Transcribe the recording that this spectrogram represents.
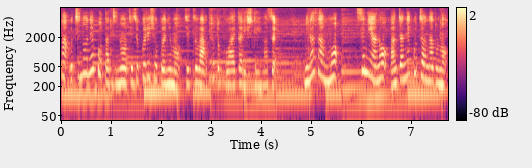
まあ、うちの猫たちの手作り食にも実はちょっと加えたりしています。皆さんもセニアのワンちゃん猫ちゃんなどの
